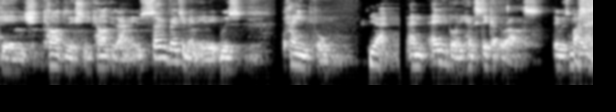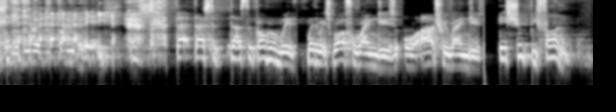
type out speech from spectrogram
here, and you can't do this, and you can't do that. And it was so regimented, it was painful. Yeah. And everybody had a stick up their arse. There was no, there was no fun with it. That that's the that's the problem with whether it's rifle ranges or archery ranges. It should be fun,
